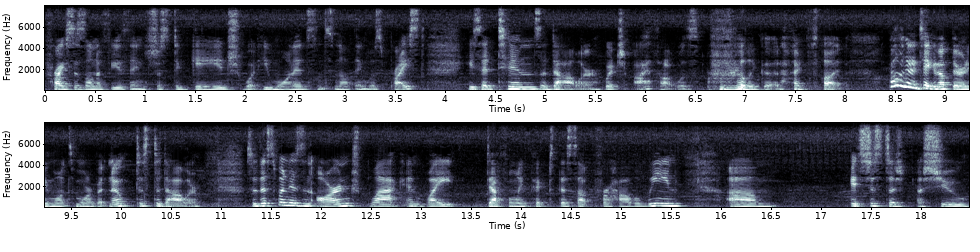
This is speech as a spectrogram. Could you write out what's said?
prices on a few things just to gauge what he wanted since nothing was priced. He said tins a dollar, which I thought was really good. I thought, Probably going to take it up there and he wants more, but nope, just a dollar. So this one is an orange, black, and white. Definitely picked this up for Halloween. Um, it's just a, a shoe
